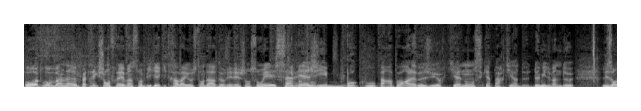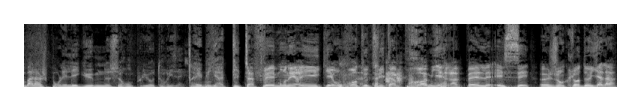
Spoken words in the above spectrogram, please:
On retrouve euh, Patrick Chanfray et Vincent Piquet qui travaillent au standard de Rire et Chanson et ça réagit beaucoup par rapport à la mesure qui annonce qu'à partir de 2022, les emballages pour les légumes ne seront plus autorisés. Eh bien, tout à fait, mon Eric. Et on prend tout de suite un premier appel. Et c'est euh, Jean-Claude Yala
